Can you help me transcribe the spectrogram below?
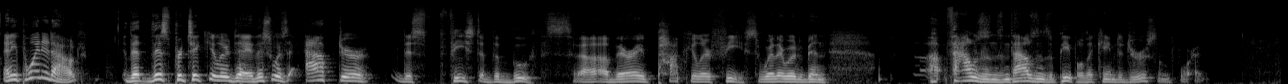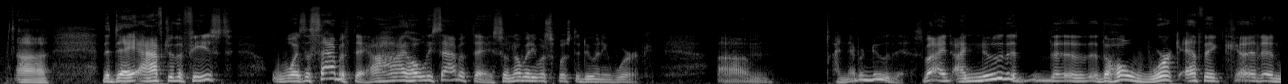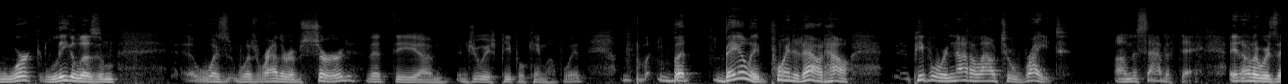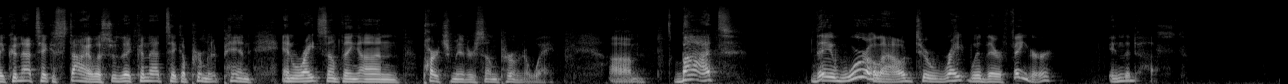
And he pointed out that this particular day, this was after this Feast of the Booths, uh, a very popular feast where there would have been uh, thousands and thousands of people that came to Jerusalem for it. Uh, the day after the feast was a Sabbath day, a high holy Sabbath day, so nobody was supposed to do any work. Um, I never knew this, but I, I, knew that the, the whole work ethic and work legalism was, was rather absurd that the um, Jewish people came up with. But, but Bailey pointed out how people were not allowed to write on the Sabbath day. In other words, they could not take a stylus or they could not take a permanent pen and write something on parchment or some permanent way. Um, but they were allowed to write with their finger in the dust.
